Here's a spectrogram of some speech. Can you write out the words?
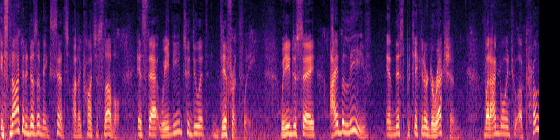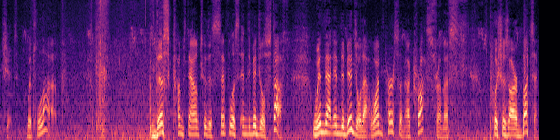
It's not that it doesn't make sense on a conscious level. It's that we need to do it differently. We need to say, I believe in this particular direction but I'm going to approach it with love. This comes down to the simplest individual stuff. When that individual, that one person across from us, pushes our button,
